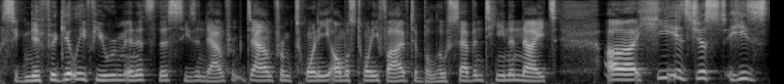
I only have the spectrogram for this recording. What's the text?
significantly fewer minutes this season, down from down from 20, almost 25 to below 17 a night. Uh, he is just he's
